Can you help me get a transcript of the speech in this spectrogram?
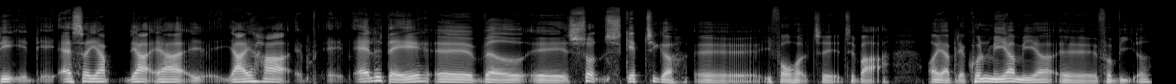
det, det altså, jeg, jeg, er, jeg har øh, alle dage øh, været øh, sund skeptiker øh, i forhold til, til VAR, og jeg bliver kun mere og mere øh, forvirret,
